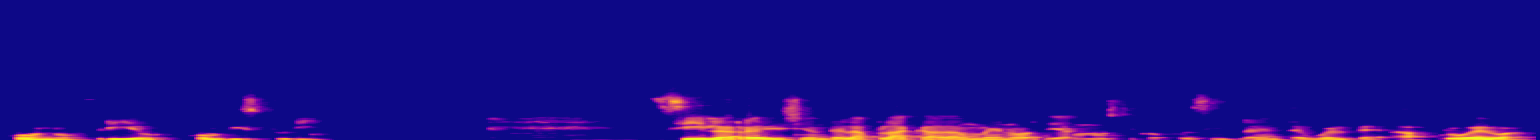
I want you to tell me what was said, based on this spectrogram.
cono frío con bisturí. Si la revisión de la placa da un menor diagnóstico, pues simplemente vuelve a prueba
